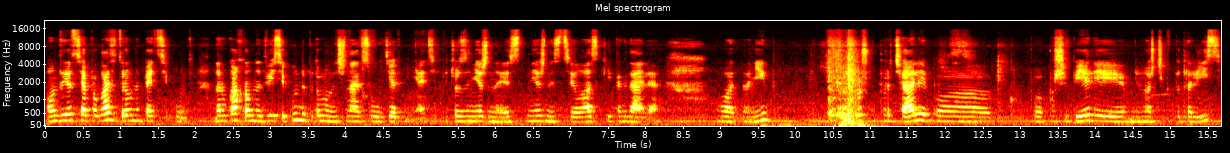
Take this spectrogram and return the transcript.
Он дает себя погладить ровно 5 секунд. На руках ровно 2 секунды, потом он начинает все уйти от меня. Типа, что за нежность, нежности, ласки и так далее. Вот. Но они друг дружку порычали, по, по- пошипели, немножечко подрались.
